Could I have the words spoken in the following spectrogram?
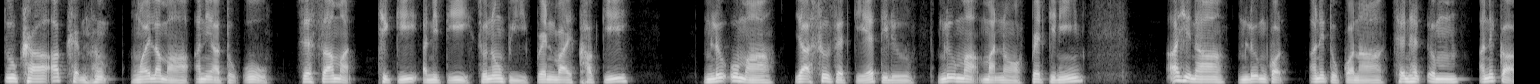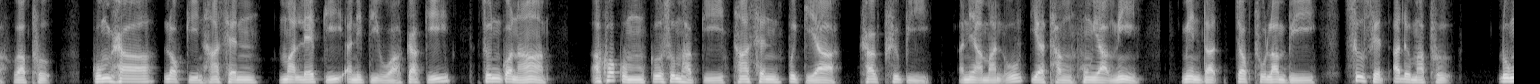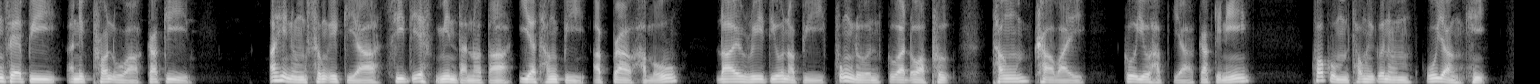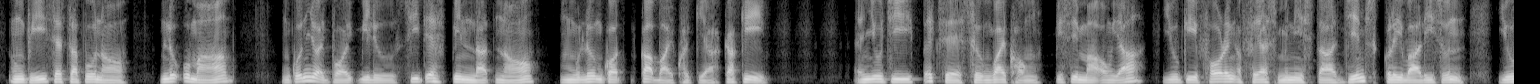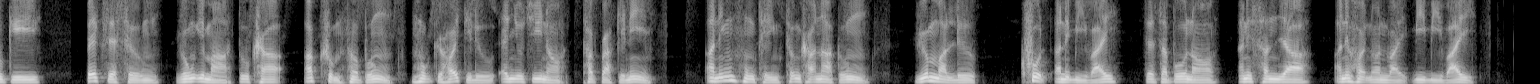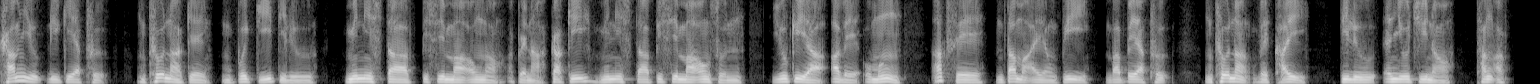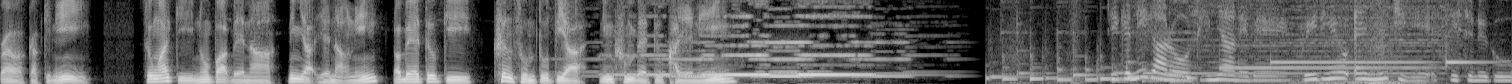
ตุคาอักเข็มหึงวยละมาอันยาตุกูเจสามัดทิกีอันิตีสุนงปีเป็นไวคักกีมลุอุมายาสุเซตเกียติลูมลุมามันนอเป็ดกินีอาหินามลุมกดอันิตุกอนาเซนเฮตอึมอันิกะหัวพุกุมฮาลอกินฮาเซนมาเลปกีอันิติวากากีสุนกอนาอคอกุมกุสุมหับกีฮาเซนปุกิยาครักพูปี င်ပစီမာအောင်ယာ UK Foreign Affairs Minister James Cleverly sun UK ပက်ဆေဆုံရုံအီမာတူခါအခုမ်နှပုန်မဟုတ်ကြဟိုက်တီလူ NUG နော်ထပ်ပါကီနီအနင်းဟုန်ထင်းထုံခါနာကုံယွမ်မလူခုတ်အနိဘီဝိုင်စေစပူနော်အနိစန်ယာအနိဟွိုင်နွန်ဝိုင်ဘီဘီ ဝိုင်ခမ်ယုဒီကေဖုထိုနာကေပွိကီတီလူမင်းနစ္စတာပစီမာအောင်နော်အပနာကကီမင်းနစ္စတာပစီမာအောင်ဆွန်ယူကီယာအဝေအမုံအခစေမတမအယံပီဘပေယဖုထိုနာဝေခိုင်တီလူ အန်ယူဂျီနော်သန်းအပရာကကီနီစုံအိုက်ကီနိုပဘေနာနိညာယေနောင်နီလောဘေတုကီခွန်းစုံတူတယာနင်းခုံဘေတုခယနီဒီကနေ့ကတော့ဒီညနေပဲ Radio NUG ရဲ့အစီအစဉ်လေးကို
